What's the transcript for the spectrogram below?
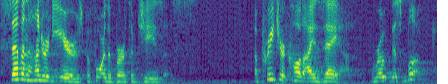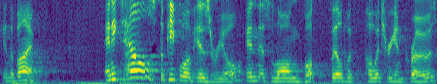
700 years before the birth of Jesus, a preacher called Isaiah wrote this book in the Bible. And he tells the people of Israel in this long book filled with poetry and prose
